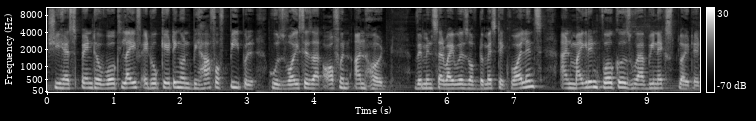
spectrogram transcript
She has spent her work life advocating on behalf of people whose voices are often unheard women survivors of domestic violence, and migrant workers who have been exploited.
